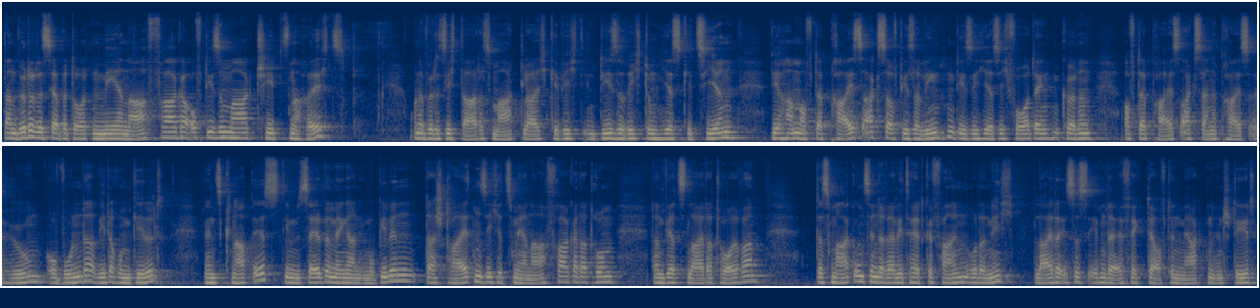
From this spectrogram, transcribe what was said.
Dann würde das ja bedeuten, mehr Nachfrage auf diesem Markt schiebt es nach rechts. Und dann würde sich da das Marktgleichgewicht in diese Richtung hier skizzieren. Wir haben auf der Preisachse, auf dieser linken, die Sie hier sich vordenken können, auf der Preisachse eine Preiserhöhung. Oh Wunder, wiederum gilt, wenn es knapp ist, dieselbe Menge an Immobilien, da streiten sich jetzt mehr Nachfrager darum, dann wird es leider teurer. Das mag uns in der Realität gefallen oder nicht. Leider ist es eben der Effekt, der auf den Märkten entsteht.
